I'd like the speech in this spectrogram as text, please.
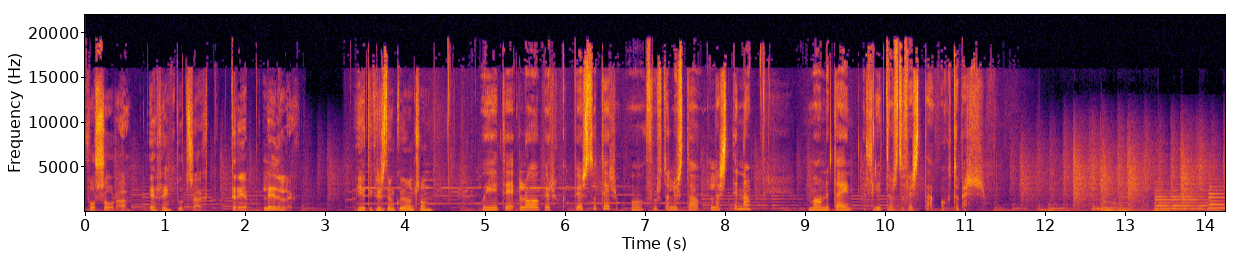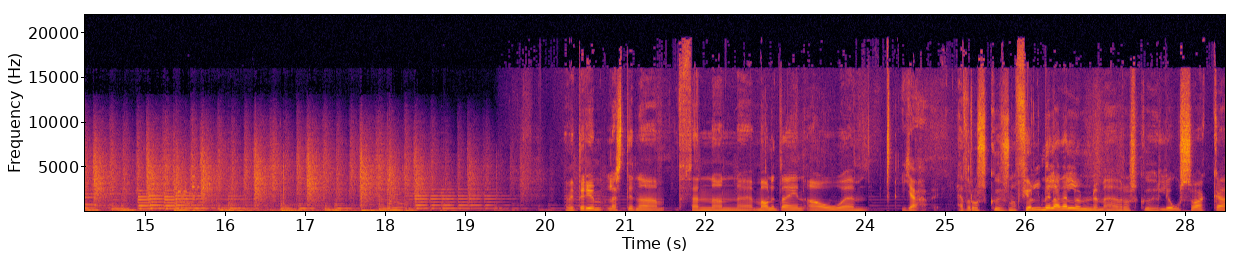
Fossóra, er reynd útsagt drep leiðinleg. Ég heiti Kristján Guðjónsson. Og ég heiti Lóabjörg Björnstóttir og þú ert að lusta á lestina mánudaginn 31. oktober. Við byrjum lestina þennan uh, mánudaginn á, um, já, evrósku fjölmila velunum, evrósku ljósvaka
